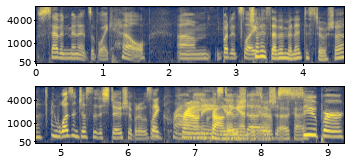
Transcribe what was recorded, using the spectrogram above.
7 minutes of like hell. Um but it's like Should a seven minute dystocia? it wasn't just the dystocia, but it was like, like crowning, crowning, Crowning dystocia. and It was just okay. super.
